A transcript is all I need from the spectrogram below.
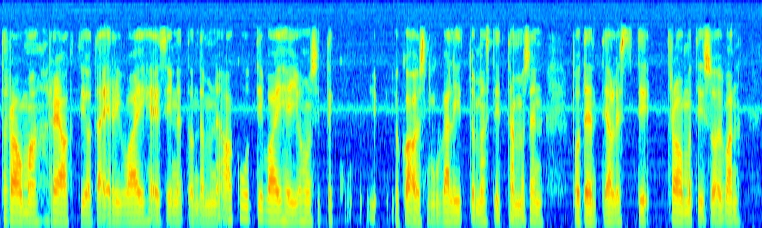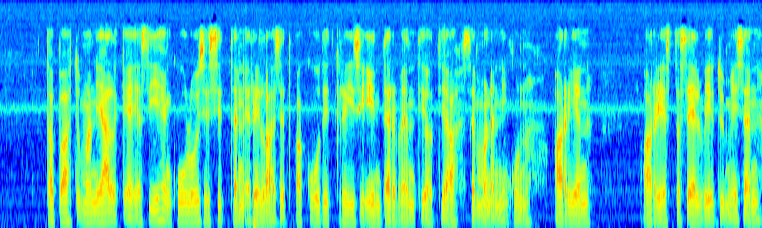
traumareaktiota eri vaiheisiin, että on tämmöinen akuutti vaihe, johon sitten, joka olisi niin kuin välittömästi tämmöisen potentiaalisesti traumatisoivan tapahtuman jälkeen. Ja siihen kuuluisi sitten erilaiset akuutit kriisiinterventiot ja semmoinen niin kuin arjen, arjesta selviytymisen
